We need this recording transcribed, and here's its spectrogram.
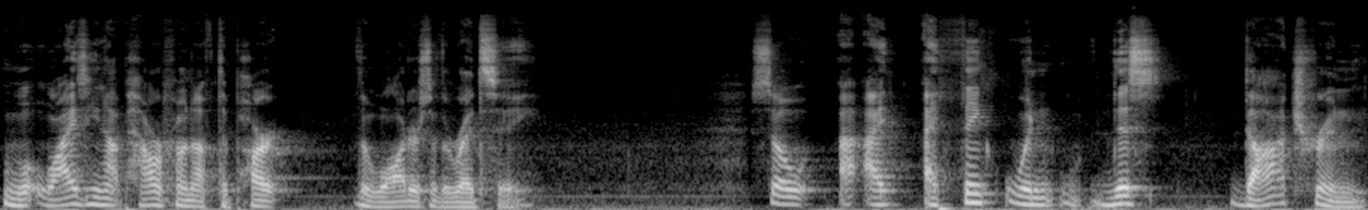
Why is he not powerful enough to part the waters of the Red Sea? So I, I think when this doctrine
